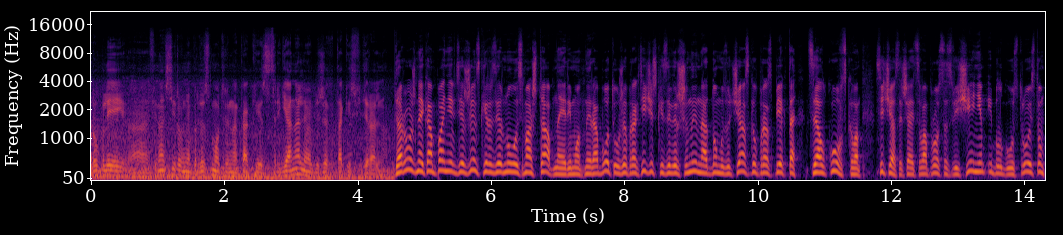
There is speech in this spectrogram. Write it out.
рублей. Э, финансирование предусмотрено как из регионального бюджета, так и из федерального. Дорожная компания в Дзержинске развернулась масштабная. Ремонтные работы уже практически завершены на одном из участков проспекта Циолковского. Сейчас решается вопрос с освещением и благоустройством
